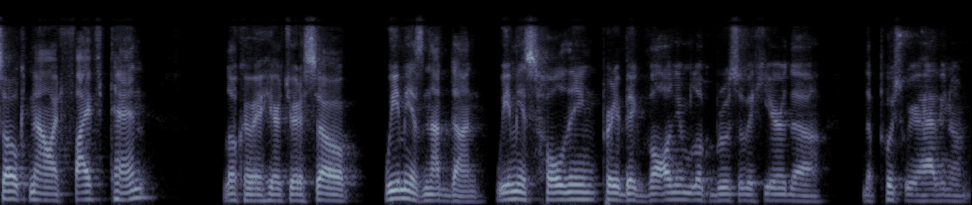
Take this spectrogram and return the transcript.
Soak now at 510. Look over here, trader. So WIMI is not done. WIMI is holding pretty big volume. Look, Bruce, over here, the, the push we're having on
